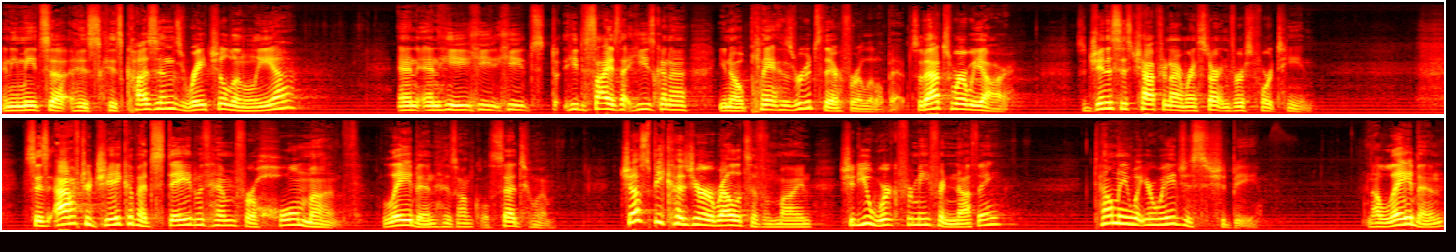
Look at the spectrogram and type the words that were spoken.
and he meets uh, his, his cousins, Rachel and Leah. And, and he, he, he, he decides that he's going to you know, plant his roots there for a little bit. So that's where we are. So, Genesis chapter 9, we're going to start in verse 14. It says, After Jacob had stayed with him for a whole month, Laban, his uncle, said to him, just because you're a relative of mine, should you work for me for nothing? Tell me what your wages should be. Now, Laban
